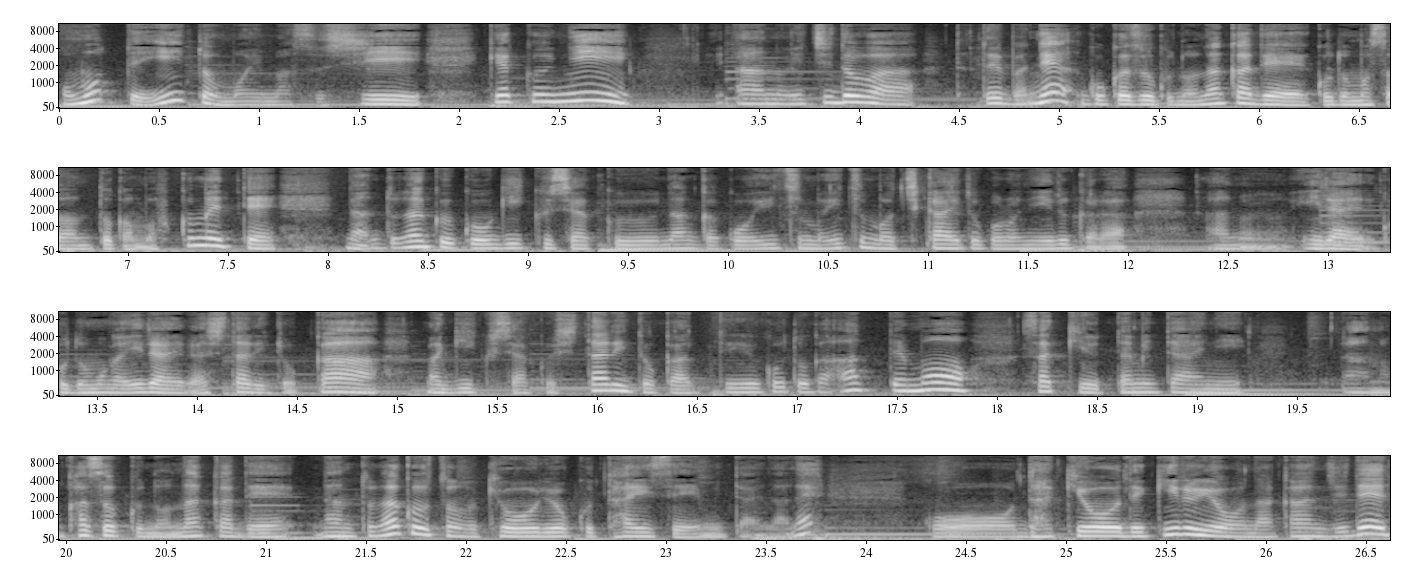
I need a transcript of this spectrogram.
思っていいと思いますし逆にあの一度は例えばねご家族の中で子どもさんとかも含めてなんとなくこうギクシャクなんかこういつもいつも近いところにいるからあのイライ子供がイライラしたりとか、まあ、ギクシャクしたりとかっていうことがあってもさっき言ったみたいにあの家族の中でなんとなくその協力体制みたいなねこう妥協できるような感じで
